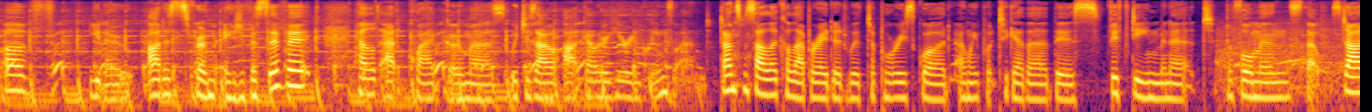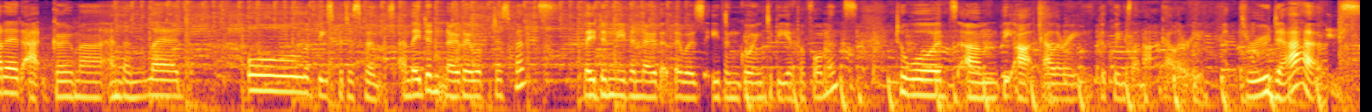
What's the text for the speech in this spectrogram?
of, you know, artists from Asia Pacific held at QAGOMA's, which is our art gallery here in Queensland. Dance Masala collaborated with Tapori Squad and we put together this 15 minute performance that started at GOMA and then led all of these participants, and they didn't know they were participants. They didn't even know that there was even going to be a performance towards um, the art gallery, the Queensland Art Gallery, through dance.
